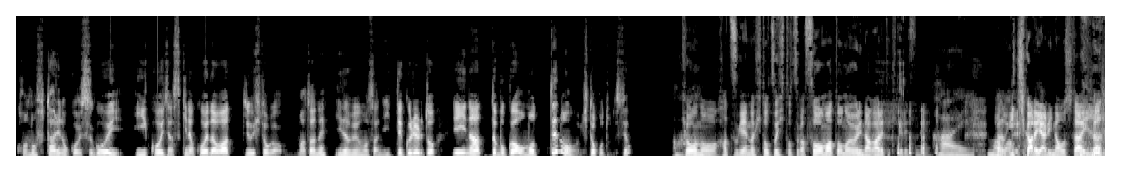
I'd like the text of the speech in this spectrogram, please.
この二人の声すごいいい声じゃん、好きな声だわっていう人が、またね、稲見もんさんに言ってくれるといいなって僕は思っての一言ですよ。今日の発言の一つ一つが走馬灯のように流れてきてですね。はい。あまあの、一からやり直したいです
